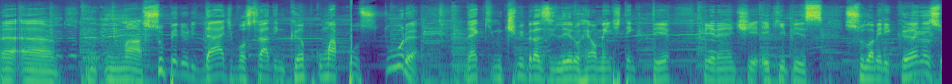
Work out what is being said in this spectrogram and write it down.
ah, ah, uma superioridade mostrada em campo, com uma postura né, que um time brasileiro realmente tem que ter perante equipes sul-americanas.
